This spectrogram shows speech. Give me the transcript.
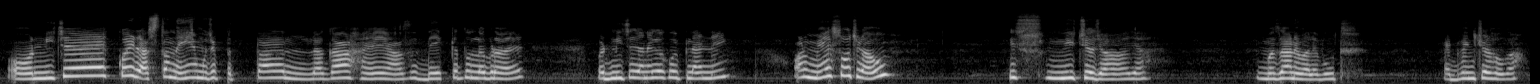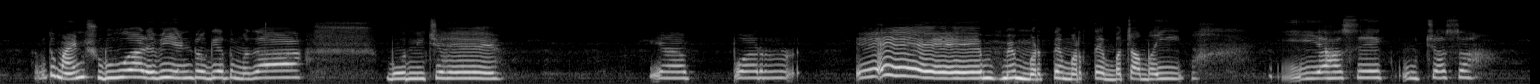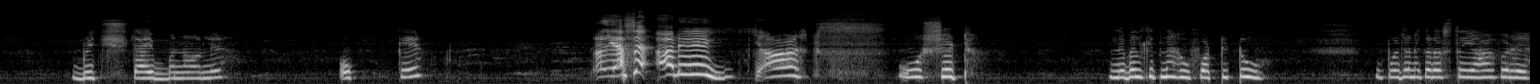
और नीचे कोई रास्ता नहीं है मुझे पता लगा है यहाँ से देख के तो लग रहा है बट नीचे जाने का कोई प्लान नहीं और मैं सोच रहा हूँ इस नीचे जा जा मज़ा आने वाला है बहुत एडवेंचर होगा अभी तो माइंड शुरू हुआ और अभी एंड हो गया तो मज़ा बहुत नीचे है यहाँ पर ए, मैं मरते मरते बचा भाई यहाँ से एक ऊँचा सा ब्रिज टाइप बना ले। ओके। ऐसे अरे यार! ओ शिट लेवल कितना है? फोर्टी टू ऊपर जाने का रास्ता यहाँ पर है।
